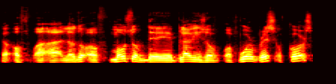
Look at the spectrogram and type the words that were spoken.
of uh, a lot of most of the plugins of, of WordPress, of course.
